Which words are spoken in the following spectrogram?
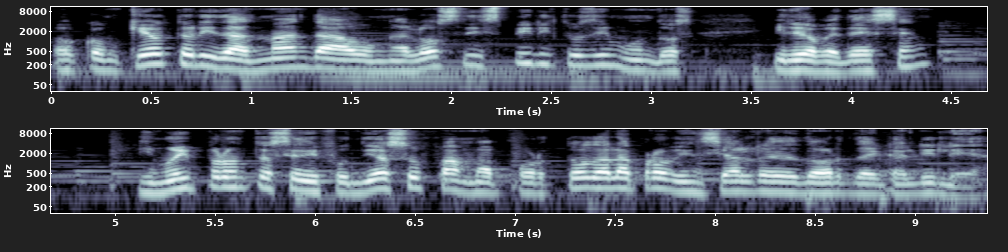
¿O con qué autoridad manda aún a los espíritus inmundos y le obedecen? Y muy pronto se difundió su fama por toda la provincia alrededor de Galilea.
